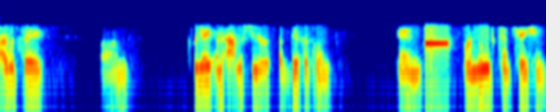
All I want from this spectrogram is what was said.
I would say um, create an atmosphere of discipline and remove temptation.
